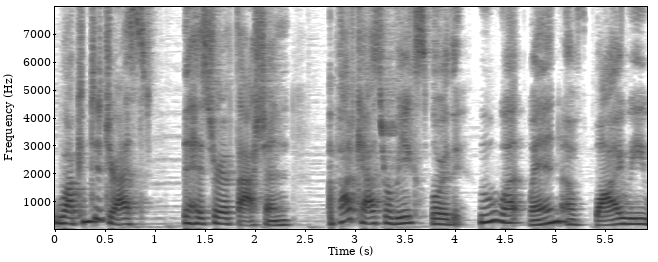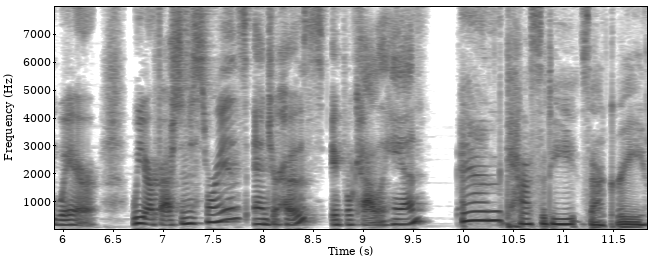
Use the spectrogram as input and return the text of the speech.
Welcome to Dressed, the history of fashion, a podcast where we explore the who, what, when of why we wear. We are fashion historians and your hosts, April Callahan and Cassidy Zachary.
